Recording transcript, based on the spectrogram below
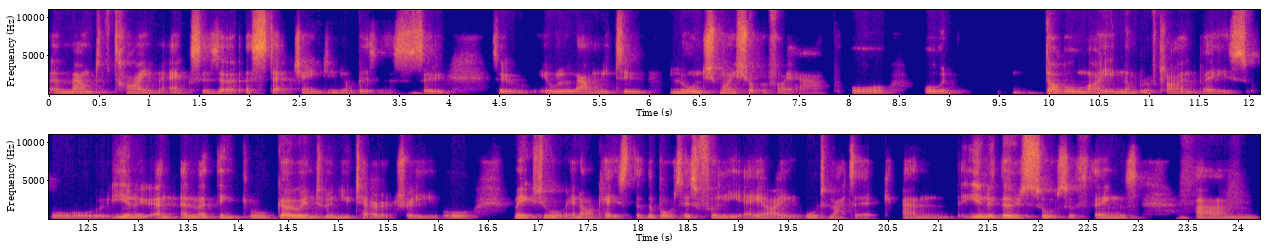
amount of time. X is a, a step change in your business. So, so it will allow me to launch my Shopify app or or double my number of client base or you know and and i think or go into a new territory or make sure in our case that the bot is fully ai automatic and you know those sorts of things. Mm-hmm. um,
